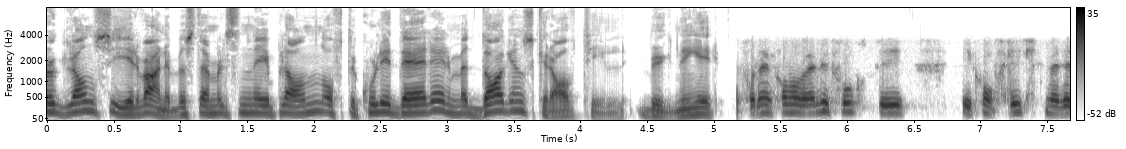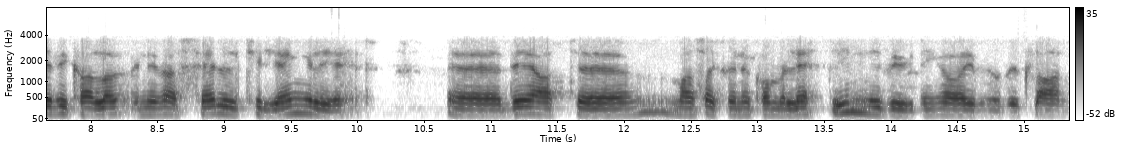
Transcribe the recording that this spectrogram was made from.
Øgland sier vernebestemmelsene i planen ofte kolliderer med dagens krav til bygninger. For Den kommer veldig fort i, i konflikt med det vi kaller universell tilgjengelighet. Uh, det at uh, man skal kunne komme lett inn i bygninger i murbyplanen,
